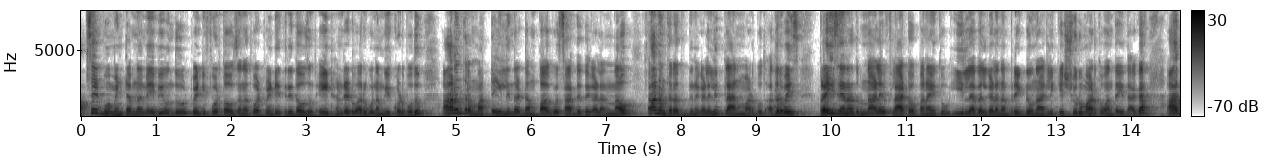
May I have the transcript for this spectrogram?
ಅಪ್ಸೈಡ್ ಮೂಮೆಂಟಮ್ನ ಮೇ ಬಿ ಒಂದು ಟ್ವೆಂಟಿ ಫೋರ್ ತೌಸಂಡ್ ಅಥವಾ twenty three thousand eight hundred ವರೆಗೂ ನಮಗೆ ಕೊಡಬಹುದು ಆನಂತರ ಮತ್ತೆ ಇಲ್ಲಿಂದ ಡಂಪ್ ಆಗೋ ಸಾಧ್ಯತೆಗಳನ್ನು ನಾವು ಆನಂತರದ ದಿನಗಳಲ್ಲಿ ಪ್ಲಾನ್ ಮಾಡಬಹುದು ಅದರ್ವೈಸ್ ಪ್ರೈಸ್ ಏನಾದರೂ ನಾಳೆ ಫ್ಲಾಟ್ ಓಪನ್ ಆಯಿತು, ಈ ಲೆವೆಲ್ಗಳನ್ನು ಬ್ರೇಕ್ ಡೌನ್ ಡೌನ್ ಆಗಲಿಕ್ಕೆ ಶುರು ಮಾಡ್ತು ಅಂತ ಇದ್ದಾಗ, ಆಗ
